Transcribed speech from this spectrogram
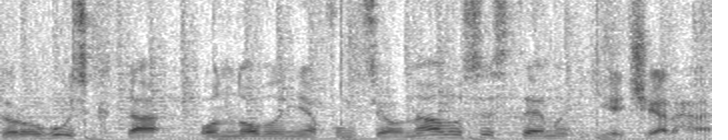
Дорогуськ та оновлення функціоналу системи є черга.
